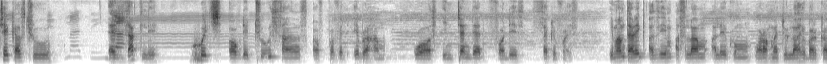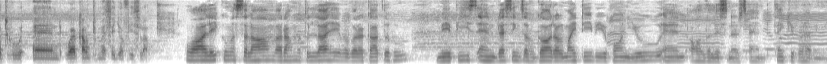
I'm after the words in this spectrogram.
take us through exactly which of the two sons of Prophet Abraham was intended for this sacrifice. Imam Tariq Azim, Assalamu alaikum wa rahmatullahi wa barakatuhu, and welcome to Message of Islam. Wa alaikum assalam wa rahmatullahi wa barakatuhu. May peace and blessings of God Almighty be upon you and all the listeners. And thank you for having me.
